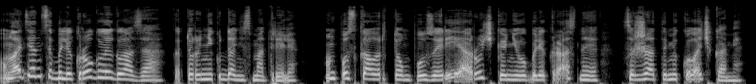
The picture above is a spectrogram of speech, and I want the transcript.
У младенца были круглые глаза, которые никуда не смотрели. Он пускал ртом пузыри, а ручки у него были красные, с сжатыми кулачками.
